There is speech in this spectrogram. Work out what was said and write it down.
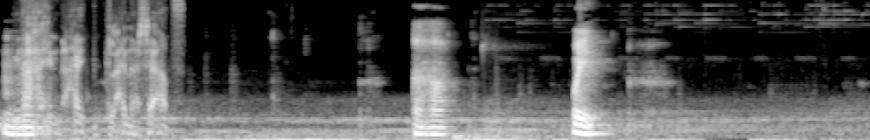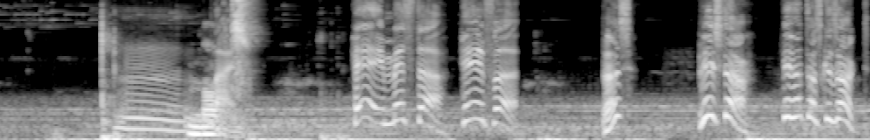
Mhm. Nein, nein, kleiner Scherz. Aha. Ui. Hm, Mord. nein. Hey, Mister! Hilfe! Was? Da? Wer hat das gesagt?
